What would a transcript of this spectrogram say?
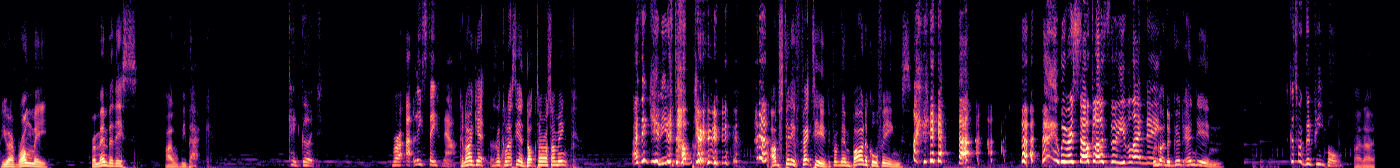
You have wronged me. Remember this. I will be back. Okay, good. We're at least safe now. Can I get, can I see a doctor or something? I think you need a doctor. I'm still infected from them barnacle things. we were so close to the evil ending. We got the good ending. Because we're good people, I know.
